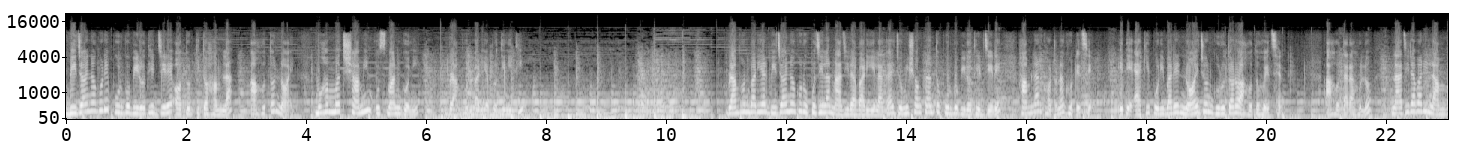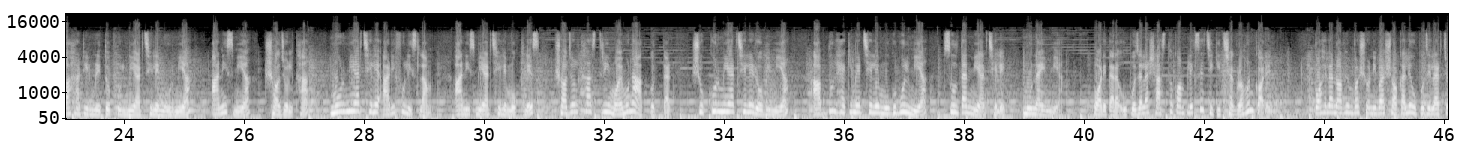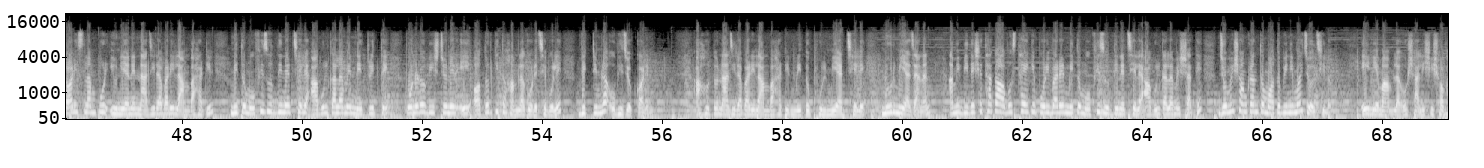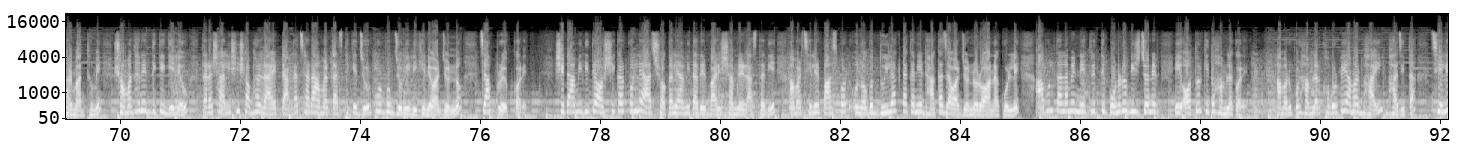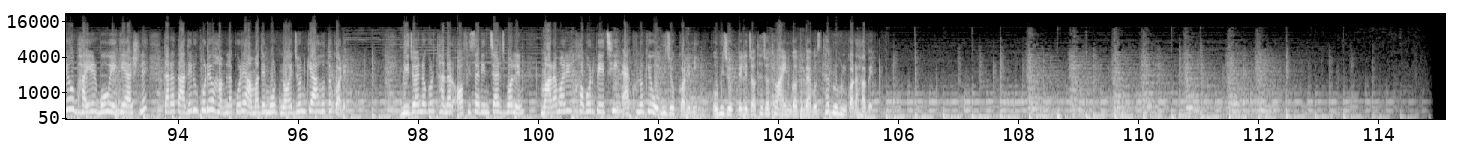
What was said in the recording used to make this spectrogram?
বিজয়নগরে পূর্ব বিরোধীর জেরে অতর্কিত হামলা, আহত নয়। মোহাম্মদ শামীম উসমান গনি, ব্রাহ্মণবাড়িয়া প্রতিনিধি। ব্রাহ্মণবাড়িয়ার বিজয়নগর উপজেলার নাজিরাবাড়ি এলাকায় জমি সংক্রান্ত পূর্ব বিরোধের জেরে হামলার ঘটনা ঘটেছে। এতে একই পরিবারের নয় জন গুরুতর আহত হয়েছেন। আহতারা হল নাজিরাবাড়ি লাম্বাহাটির মৃত ফুল মিয়ার ছেলে নূর মিয়া, আনিস মিয়া, সজল খাঁ, নূর মিয়ার ছেলে আরিফুল ইসলাম আনিস মিয়ার ছেলে মোখলেস, সজল খাঁ স্ত্রী ময়মনা আক্কত্তার, শুক্কুর মিয়ার ছেলে রবি মিয়া, আব্দুল হাকিমের ছেলে মুকবুল মিয়া, সুলতান মিয়ার ছেলে মুনাইম মিয়া। পরে তারা উপজেলা স্বাস্থ্য কমপ্লেক্সে চিকিৎসা গ্রহণ করেন। পহেলা নভেম্বর শনিবার সকালে উপজেলার চর ইসলামপুর ইউনিয়নের নাজিরাবাড়ি লাম্বাহাটির মৃত মফিজ উদ্দিনের ছেলে আবুল কালামের নেতৃত্বে পনেরো বিশ জনের এই অতর্কিত হামলা করেছে বলে ভিকটিমরা অভিযোগ করেন। আহত নাজিরাবাড়ি লাম্বাহাটির মৃত ফুল মিয়ার ছেলে নূর মিয়া জানান, আমি বিদেশে থাকা অবস্থায় একে পরিবারের মৃত মফিজ উদ্দিনের ছেলে আবুল কালামের সাথে জমি সংক্রান্ত মতবিনিময় চলছিল। এই নিয়ে মামলা ও সালিশি সভার মাধ্যমে সমাধানের দিকে গেলেও তারা সালিশি সভার রায়ের টাকা ছাড়া আমার কাছ থেকে জোরপূর্বক জমি লিখে নেওয়ার জন্য চাপ প্রয়োগ করে। সেটা আমি দিতে অস্বীকার করলে আজ সকালে আমি তাদের বাড়ির সামনের রাস্তা দিয়ে আমার ছেলের পাসপোর্ট ও নগদ দুই লাখ টাকা নিয়ে ঢাকা যাওয়ার জন্য রওনা করলে আবুল কালামের নেতৃত্বে পনেরো বিশ জনের এই অতর্কিত হামলা করে। আমার উপর হামলার খবর পেয়ে আমার ভাই, ভাজিতা, ছেলে ও ভাইয়ের বউ এগিয়ে আসলে তারা তাদের উপরেও হামলা করে আমাদের মোট নয় জনকে আহত করে। বিজয়নগর থানার অফিসার ইনচার্জ বলেন, মারামারির খবর পেয়েছি এখনও কেউ অভিযোগ করেনি। অভিযোগ পেলে যথাযথ আইনগত ব্যবস্থা গ্রহণ করা হবে।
